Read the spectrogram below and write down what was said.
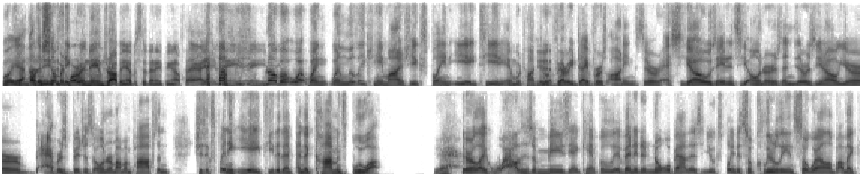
Well, yeah, uh, more and there's name- so many. more of a name dropping episode than anything else. Hey, no, but what, when when Lily came on, she explained EAT, and we're talking to a very diverse audience. There are SEOs, agency owners, and there was you know your average business owner, mom and pops, and she's explaining EAT to them, and the comments blew up. yeah. They're like, "Wow, this is amazing! I can't believe I didn't know about this, and you explained it so clearly and so well." I'm like,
